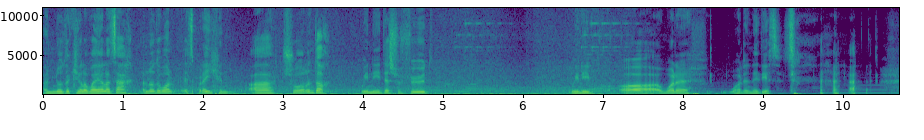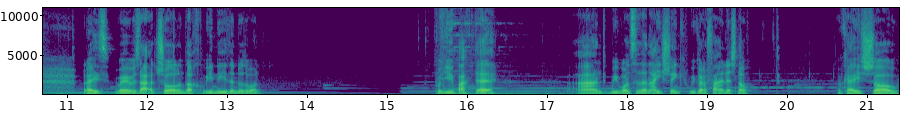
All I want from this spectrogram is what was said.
Another killer whale attack. Another one. It's breaking our trawling dock. We need this for food. We need... Oh, what a... What an idiot. right, where was that? A trawling dock. We need another one. Put you back there. And we wanted an ice rink. We've got to find this now. Okay, so...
